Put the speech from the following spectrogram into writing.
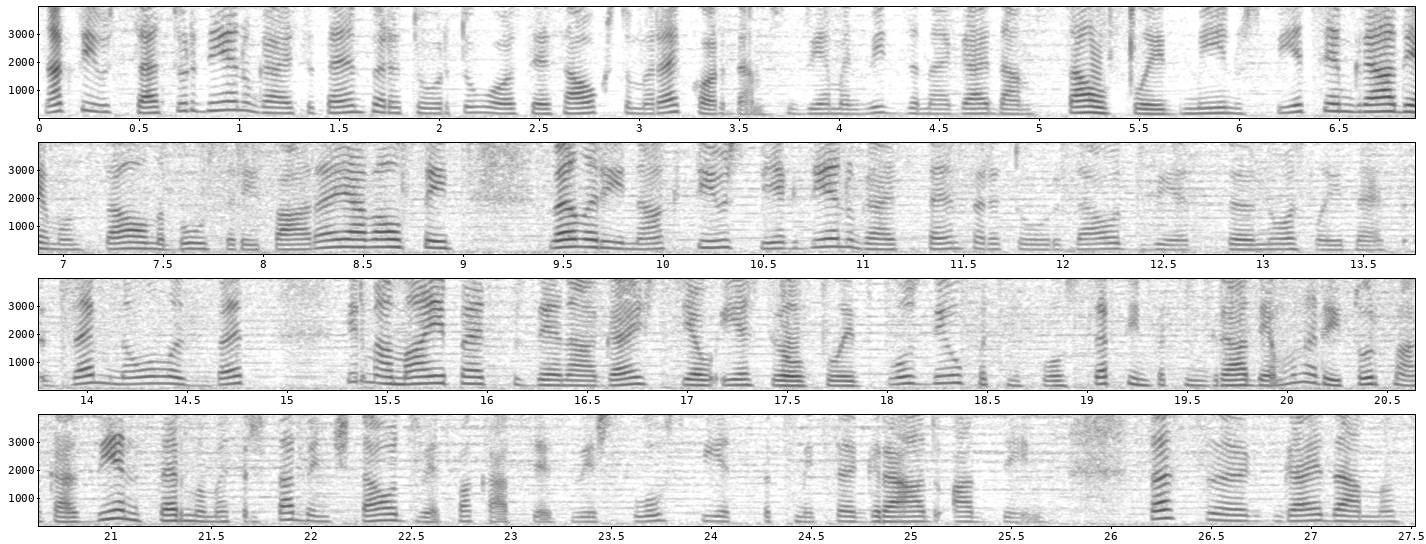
Naktī uz ceturtdienu gaisa temperatūra tuvosies augstuma rekordam. Ziemeļvidzemē gaidāms sals līdz mīnus 5 grādiem un salna būs arī pārējā valstī. Vēl arī naktī uz piekdienu gaisa temperatūra daudz vietā noslīdēs zem nulles, bet 1. maija pēcpusdienā gaiss jau iesils līdz plus 12, plus 17 grādiem, un arī turpmākās dienas termometra stabiņš daudz vietā pakāpsies virs plus 15 grādu atzīmes. Tas eh, gaidāms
